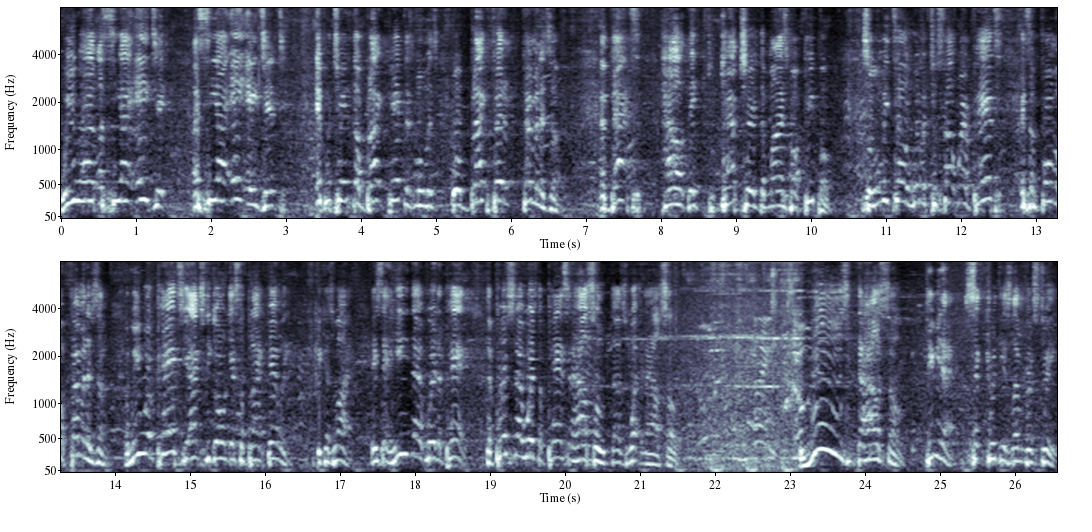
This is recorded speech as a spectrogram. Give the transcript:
when you have a CIA agent, a CIA agent infiltrated the Black Panthers movement with black fe- feminism. And that's how they captured the minds of our people. So when we tell women to stop wearing pants, it's a form of feminism. If we wear pants, you actually go against the black family. Because why? They say he that wear the pants, the person that wears the pants in the household does what in the household? Rules the household. Give me that. 2 Corinthians 11 verse 3.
